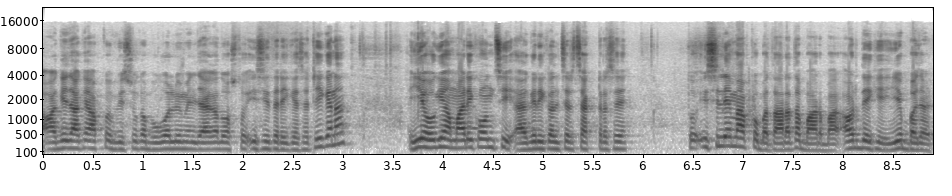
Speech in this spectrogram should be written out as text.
आगे जाके आपको विश्व का भूगोल भी मिल जाएगा दोस्तों, इसी तरीके से, ठीक है ना? ये होगी हमारी कौन सी? एग्रीकल्चर सेक्टर से। तो इसलिए मैं आपको बता रहा था बार बार। और देखिए, ये बजट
